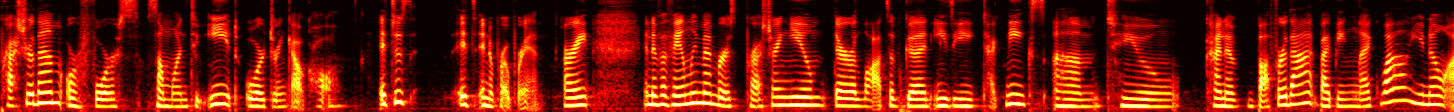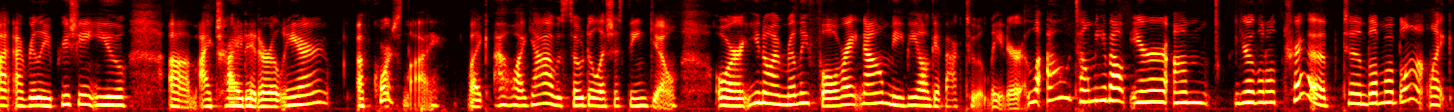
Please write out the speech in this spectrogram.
pressure them or force someone to eat or drink alcohol. It just, it's inappropriate. All right. And if a family member is pressuring you, there are lots of good, easy techniques um, to kind of buffer that by being like, wow, you know, I, I really appreciate you. Um, I tried it earlier. Of course, lie. Like, oh, yeah, it was so delicious. Thank you. Or, you know, I'm really full right now. Maybe I'll get back to it later. Oh, tell me about your, um, your little trip to blah, blah, blah. Like,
